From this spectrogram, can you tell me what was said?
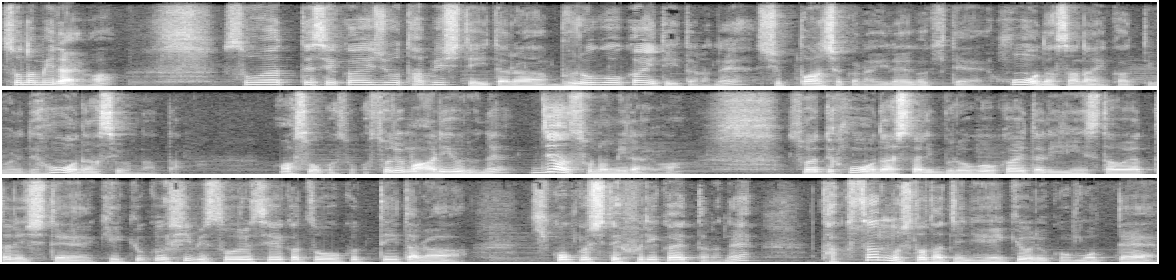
その未来はそうやって世界中を旅していたらブログを書いていたらね出版社から依頼が来て本を出さないかって言われて本を出すようになった。あそうかそうか。それもあり得るね。じゃあその未来は？そうやって本を出したりブログを書いたりインスタをやったりして結局日々そういう生活を送っていたら帰国して振り返ったらねたくさんの人たちに影響力を持って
